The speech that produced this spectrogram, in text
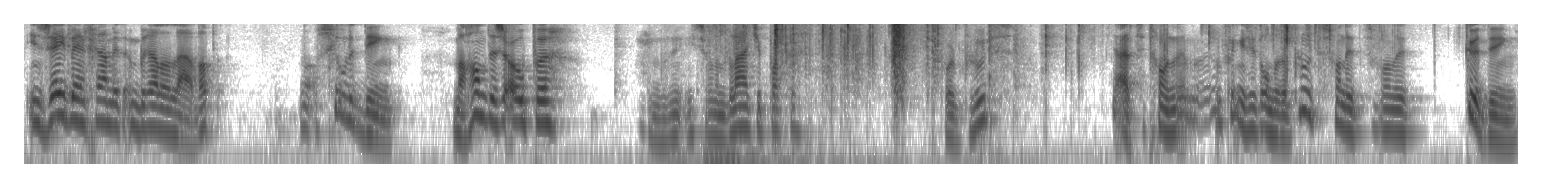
in zee ben gegaan met Umbrella La. Wat een afschuwelijk ding. Mijn hand is open. Ik moet iets van een blaadje pakken. Voor het bloed. Ja, het zit gewoon... Mijn vinger zit onder het bloed van dit, van dit kutding.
